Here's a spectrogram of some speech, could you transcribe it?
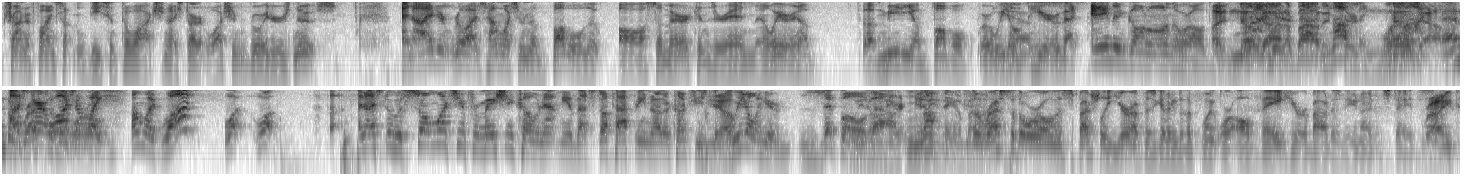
trying to find something decent to watch, and I started watching Reuters news, and I didn't realize how much of a bubble that all us Americans are in. Man, we are in a, a media bubble where we don't hear about anything going on in the world. Uh, no We're not doubt hearing about it. Nothing. There's We're no not. doubt. And the I rest start of the watching. I'm like, I'm like, what? What? What? Uh, And I, there was so much information coming at me about stuff happening in other countries that Yep. we don't hear zippo We about. hear anything nothing. about The rest of the world, especially Europe, is getting to the point where all they hear about is the United States. Right.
